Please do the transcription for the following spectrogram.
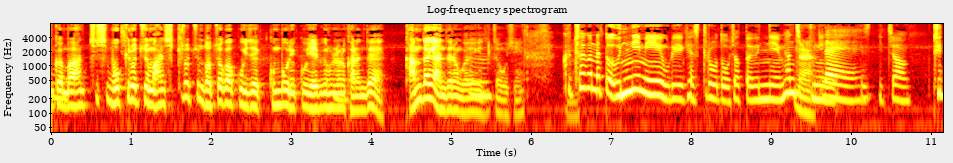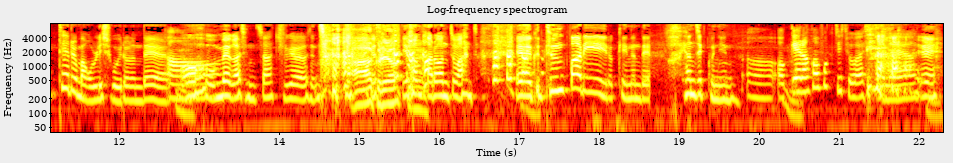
그러니까 뭐한 75kg쯤 한 10kg쯤 더 쪄갖고 이제 군복을 입고 예비군 훈련을 가는데 감당이 안 되는 거예요, 이게 진짜 옷이. 그 최근에 또 은님이 우리 게스트로도 오셨던 은님 현직 네. 군인 네. 있- 있죠. 뒤태를 막 올리시고 이러는데 아. 어, 몸매가 진짜 죽여요 진짜. 아, 그래요? 이런 발언 좀 안. 예, 그 등발이 이렇게 있는데 하, 현직 군인. 어, 어깨랑 허벅지 좋아하시잖아요. 예,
